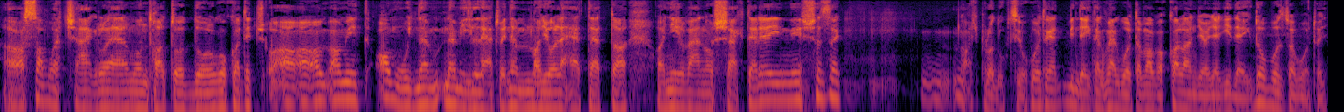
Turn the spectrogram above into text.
a szabadságról elmondhatott dolgokat, egy, a, a, amit amúgy nem, nem illet, vagy nem nagyon lehetett a, a nyilvánosság terein, és ezek nagy produkciók voltak, hát mindegyiknek megvolt a maga kalandja, hogy egy ideig dobozva volt, hogy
